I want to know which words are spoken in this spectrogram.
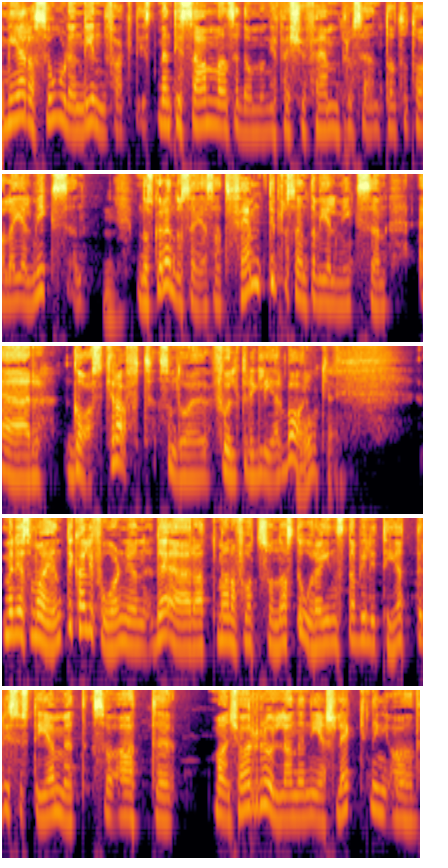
mera sol än vind faktiskt. Men tillsammans är de ungefär 25 procent av totala elmixen. Men då ska det ändå sägas att 50 procent av elmixen är gaskraft som då är fullt reglerbar. Okej. Men det som har hänt i Kalifornien det är att man har fått sådana stora instabiliteter i systemet så att eh, man kör rullande nedsläckning av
